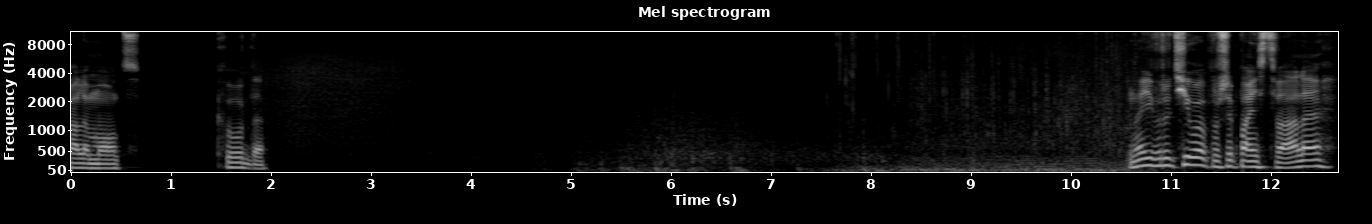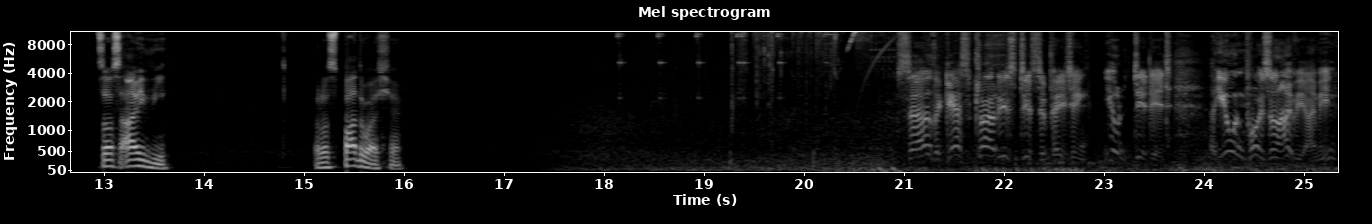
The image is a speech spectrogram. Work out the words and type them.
ale moc. Kurde. No i wróciło, proszę państwa, ale co z Ivy? Rozpadła się. Sir, the gas cloud is dissipating. You did it. You and Poison Ivy, I mean.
